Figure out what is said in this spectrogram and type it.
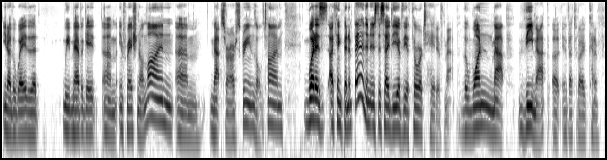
you know, the way that we navigate um, information online. Um, maps are on our screens all the time. What has, I think, been abandoned is this idea of the authoritative map, the one map, the map. Uh, that's what I kind of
